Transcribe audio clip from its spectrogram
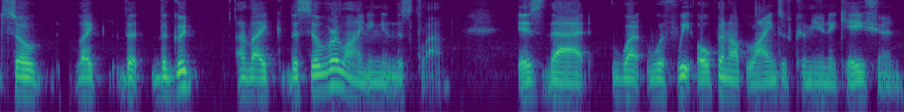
so like the the good like the silver lining in this cloud is that what if we open up lines of communication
